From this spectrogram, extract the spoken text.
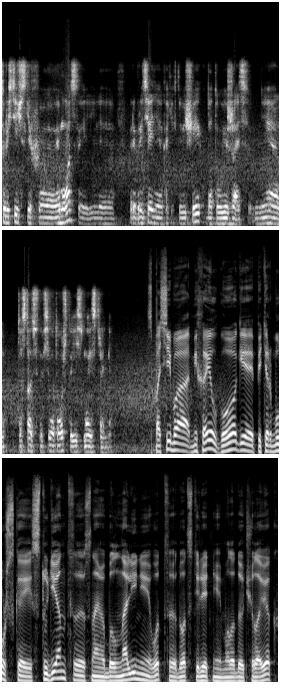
туристических эмоций или приобретения каких-то вещей куда-то уезжать. Мне достаточно всего того, что есть в моей стране. Спасибо. Михаил Гоги, петербургский студент, с нами был на линии. Вот 20-летний молодой человек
